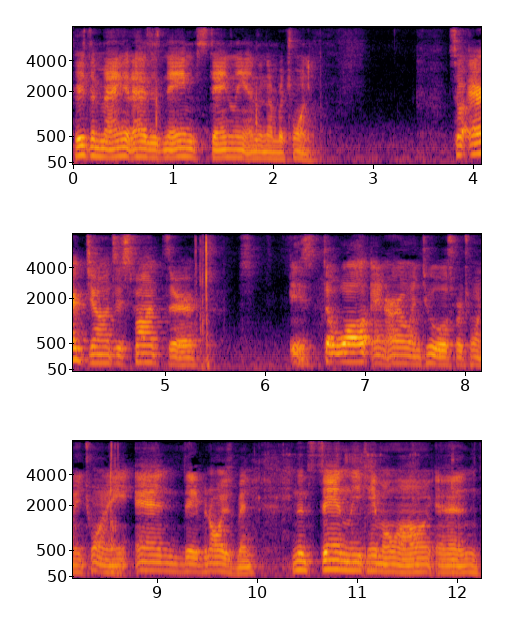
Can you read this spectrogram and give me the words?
Here's the magnet that has his name, Stanley, and the number 20. So Erik Jones' sponsor is DeWalt and Irwin Tools for 2020, and they've been always been. And then Stanley came along and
